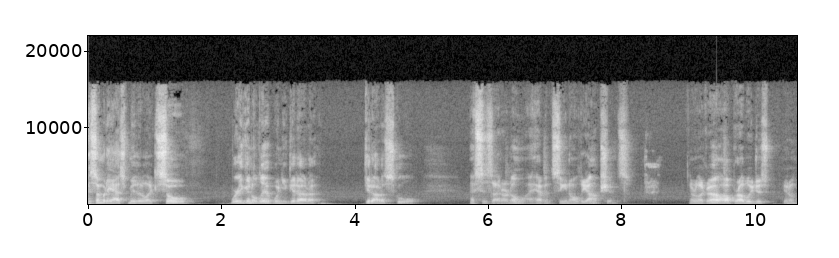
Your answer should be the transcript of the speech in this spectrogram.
somebody asked me, they're like, so where are you going to live when you get out of get out of school? I says, I don't know. I haven't seen all the options. They're like, oh, I'll probably just, you know,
